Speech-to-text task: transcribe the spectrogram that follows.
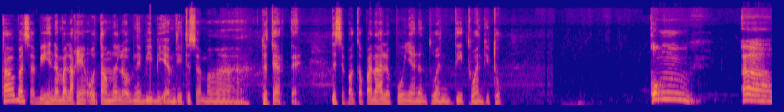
Tama ba sabihin na malaki ang utang na loob ni BBM dito sa mga Duterte? Dito sa pagkapanalo po niya noong 2022. Kung um,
